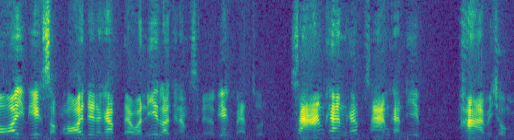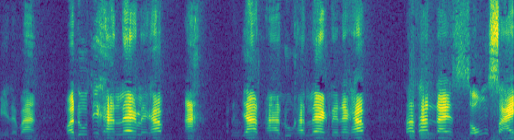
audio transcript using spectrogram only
ร้อยเวียกสองร้อยด้วยนะครับ แต่วันนี้เราจะนำเสนอเวียกแปดศูนย์สามคันครับสามคันที่พาไปชมมีอะไรบ้าง มาดูที่คันแรกเลยครับอะอนุญาตพาดูคันแรกเลยนะครับ ถ้าท่านใดสงสัย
